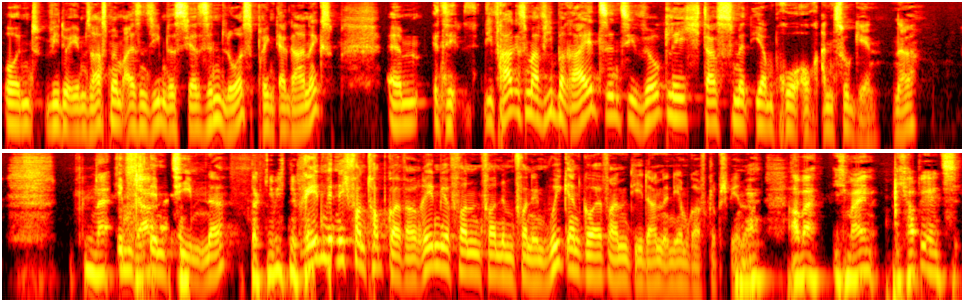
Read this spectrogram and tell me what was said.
Und wie du eben sagst mit dem Eisen 7, das ist ja sinnlos, bringt ja gar nichts. Ähm, die, die Frage ist immer, wie bereit sind sie wirklich, das mit ihrem Pro auch anzugehen? Ne? Na, Im, ja, Im, Team, ne? Da gebe ich dir reden wir nicht von Topgolfern, reden wir von, von, dem, von den Weekend-Golfern, die dann in ihrem Golfclub spielen. Ja, aber ich meine, ich habe jetzt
